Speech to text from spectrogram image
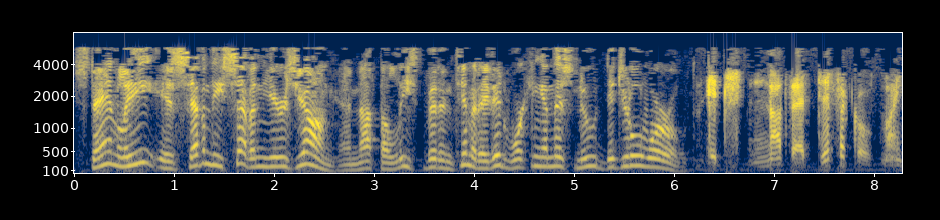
Stan Lee is 77 years young and not the least bit intimidated working in this new digital world. It's not that difficult, my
